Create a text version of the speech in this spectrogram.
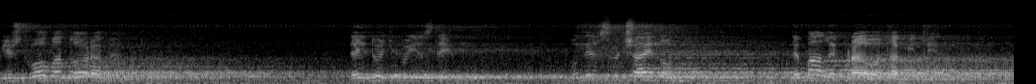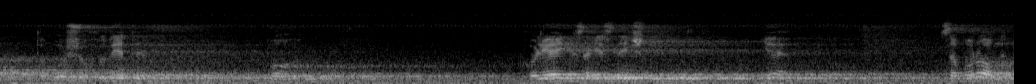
між двома торами, де йдуть поїзди. Вони, звичайно, не мали права там іти, тому що ходити по колії залізничній заборонено.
